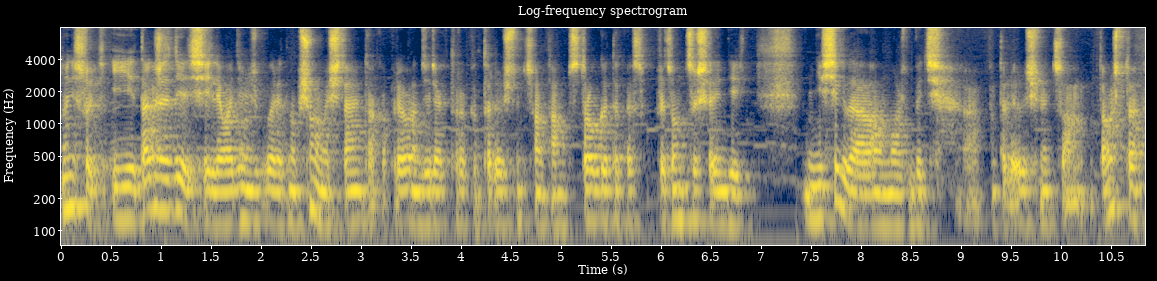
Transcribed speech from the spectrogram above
Но не суть. И также здесь Илья Владимирович говорит, ну почему мы считаем так, априорно директора контролирующим лицом, там строгая такая презумпция шерендей. Не всегда он может быть э, контролирующим лицом, потому что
